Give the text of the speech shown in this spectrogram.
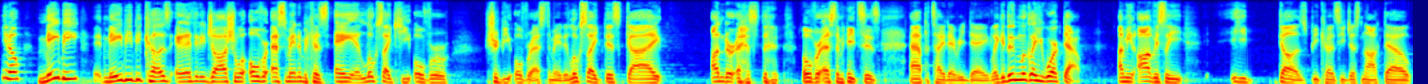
you know maybe maybe because Anthony Joshua overestimated him because a it looks like he over should be overestimated. It looks like this guy underest overestimates his appetite every day. Like it didn't look like he worked out. I mean, obviously he does because he just knocked out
